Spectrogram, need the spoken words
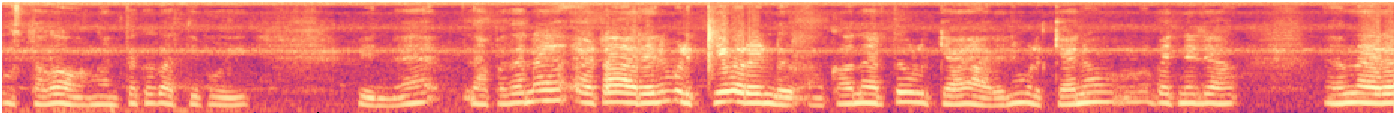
പുസ്തകവും അങ്ങനത്തെ ഒക്കെ കത്തിപ്പോയി. പിന്നെ അപ്പം തന്നെ ഏട്ടാ ആരേലും വിളിക്കുക പറയുന്നുണ്ട് നമുക്ക് ആ നേരത്തെ വിളിക്കാൻ ആരേലും വിളിക്കാനും പറ്റുന്നില്ല. ഞാൻ നേരെ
